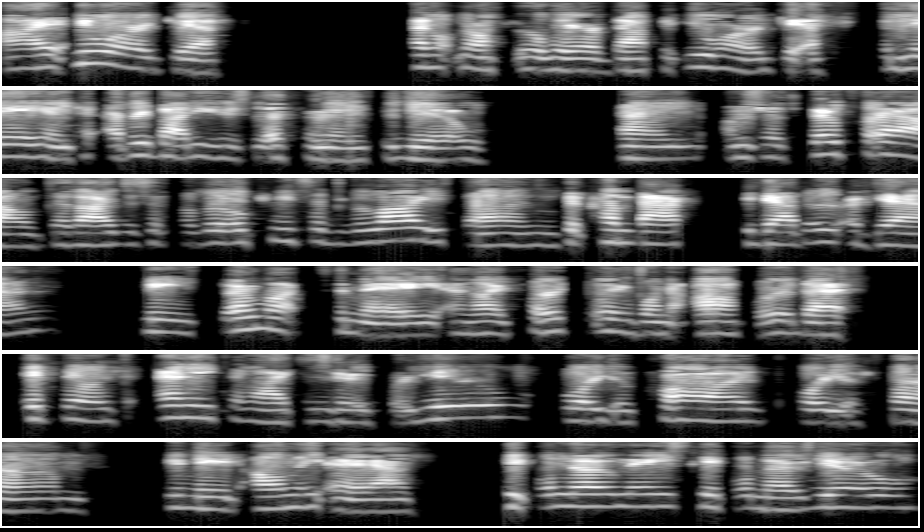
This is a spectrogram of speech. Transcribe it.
I, you are a gift. I don't know if you're aware of that, but you are a gift to me and to everybody who's listening to you. And I'm just so proud that I was a little piece of your life and to come back together again means so much to me. And I personally want to offer that if there is anything I can do for you or your cause or your firm, you need only ask. People know me, people know you.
